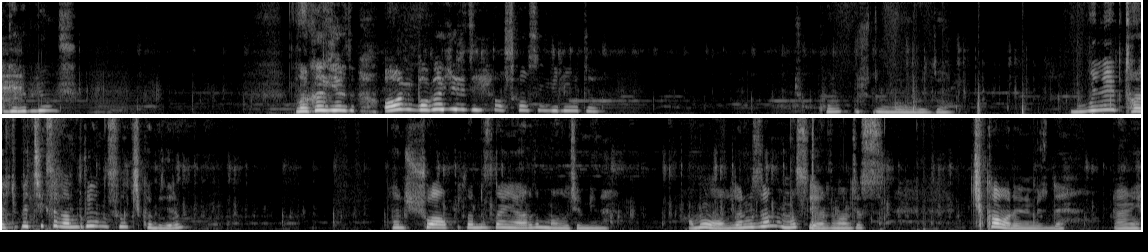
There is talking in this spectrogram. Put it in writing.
Bu Gelebiliyormuş. Laga girdi. Abi baga girdi. Az kalsın geliyordu. Çok korkmuştum bu arada. Bu beni hep takip edecekse ben buraya nasıl çıkabilirim? Yani şu ablamızdan yardım mı alacağım yine? Ama o ablamızdan da nasıl yardım alacağız? Çıka var önümüzde. Yani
